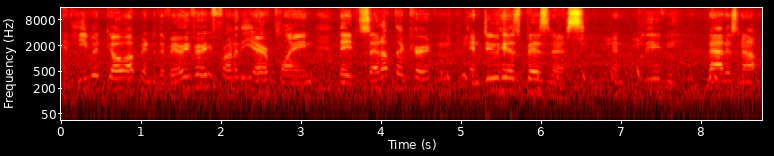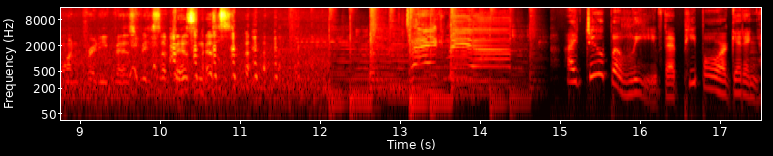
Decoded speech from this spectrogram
And he would go up into the very, very front of the airplane. They'd set up the curtain and do his business. And believe me, that is not one pretty piece of business. I do believe that people are getting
